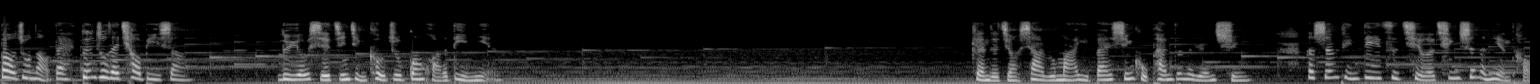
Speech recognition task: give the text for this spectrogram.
抱住脑袋，蹲坐在峭壁上，旅游鞋紧紧扣住光滑的地面。看着脚下如蚂蚁般辛苦攀登的人群，他生平第一次起了轻生的念头。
